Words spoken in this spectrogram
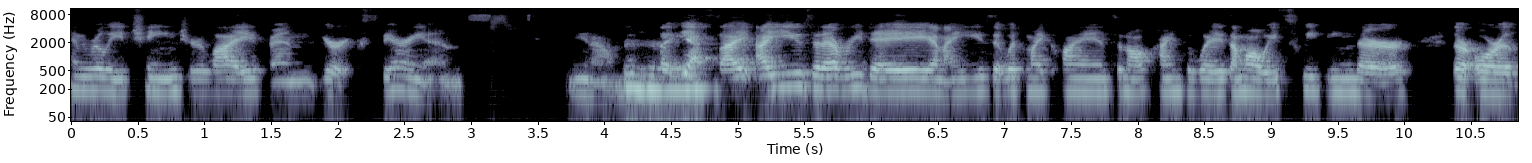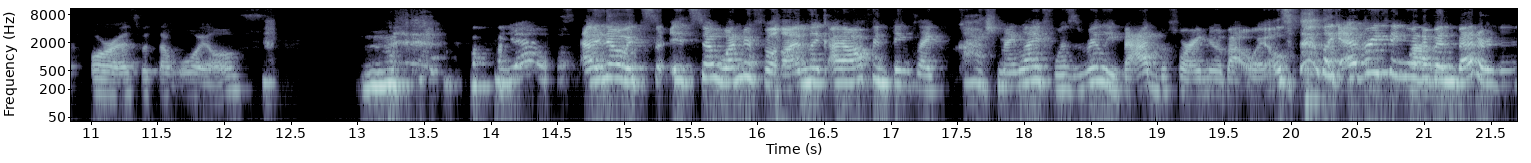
can really change your life and your experience you know mm-hmm. but yes I, I use it every day and i use it with my clients in all kinds of ways i'm always sweeping their their aura, auras with the oils yes. I know it's it's so wonderful. I'm like i often think like gosh my life was really bad before i knew about oils. Like everything would have been better that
